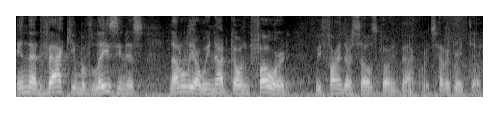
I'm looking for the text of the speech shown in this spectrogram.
in that vacuum of laziness, not only are we not going forward, we find ourselves going backwards. Have a great day.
